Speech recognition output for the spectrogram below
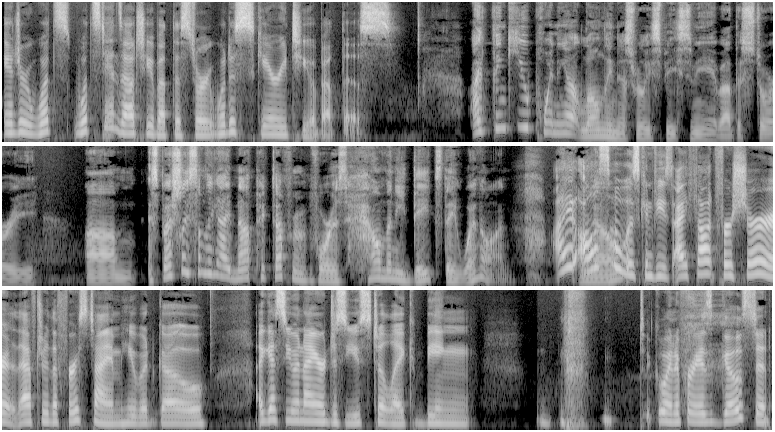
Andrew, what's what stands out to you about this story? What is scary to you about this? I think you pointing out loneliness really speaks to me about this story. Um, especially something I had not picked up from before is how many dates they went on. I also know? was confused. I thought for sure after the first time he would go. I guess you and I are just used to like being, to coin a phrase, ghosted,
